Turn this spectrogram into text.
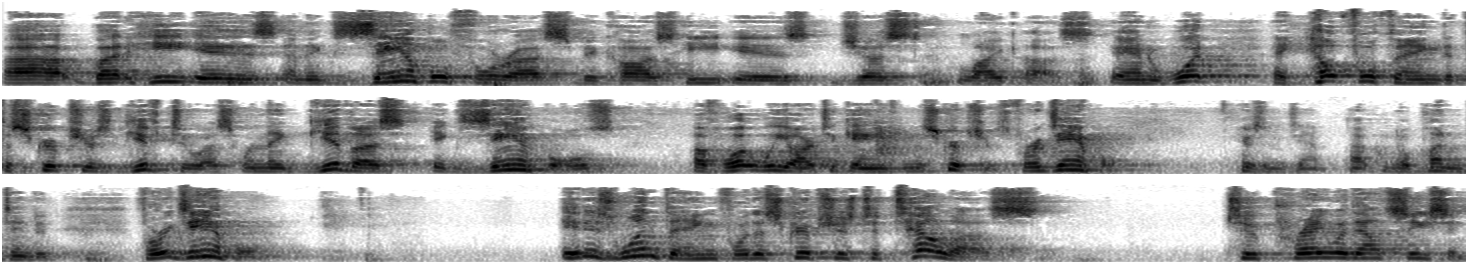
uh, but he is an example for us because he is just like us. And what a helpful thing that the scriptures give to us when they give us examples of what we are to gain from the scriptures. For example, here's an example, no pun intended. For example, it is one thing for the scriptures to tell us to pray without ceasing.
